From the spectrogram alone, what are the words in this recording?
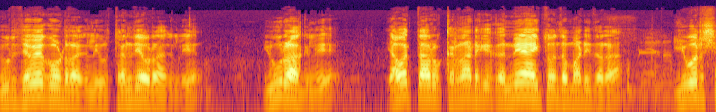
ಇವ್ರು ದೇವೇಗೌಡರಾಗಲಿ, ಇವ್ರ ತಂದೆಯವರಾಗಲಿ, ಇವರಾಗಲಿ, ಯಾವತ್ತಾರು ಕರ್ನಾಟಕಕ್ಕೆ ಅನ್ಯಾಯ ಆಯಿತು ಅಂತ ಮಾಡಿದಾರ? ಈ ವರ್ಷ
